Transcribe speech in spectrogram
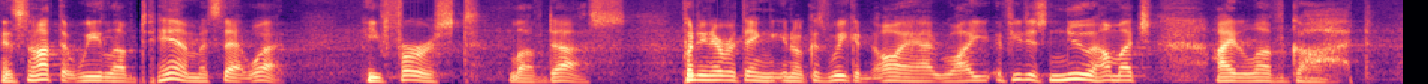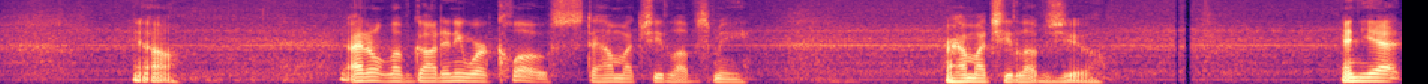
It's not that we loved him, it's that what? He first loved us. Putting everything, you know, because we could, oh, yeah, well, if you just knew how much I love God, you know, I don't love God anywhere close to how much He loves me or how much He loves you. And yet,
